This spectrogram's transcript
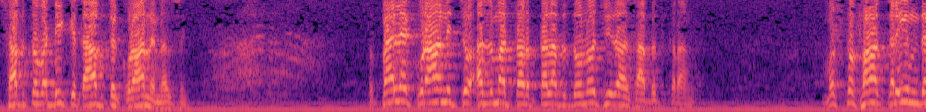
سب تو ویڈی کتاب تے قرآن ہے نا سی۔ تو پہلے قرآن چو عظمت اور طلب دونوں چیزاں ثابت کرا مستفا کریم دے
